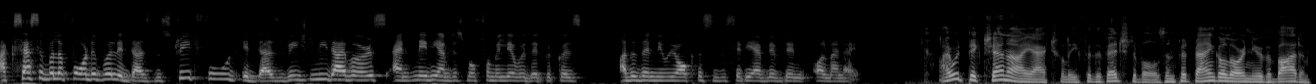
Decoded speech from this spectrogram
accessible, affordable, it does the street food, it does regionally diverse, and maybe I'm just more familiar with it because other than New York, this is the city I've lived in all my life. I would pick Chennai actually for the vegetables and put Bangalore near the bottom.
